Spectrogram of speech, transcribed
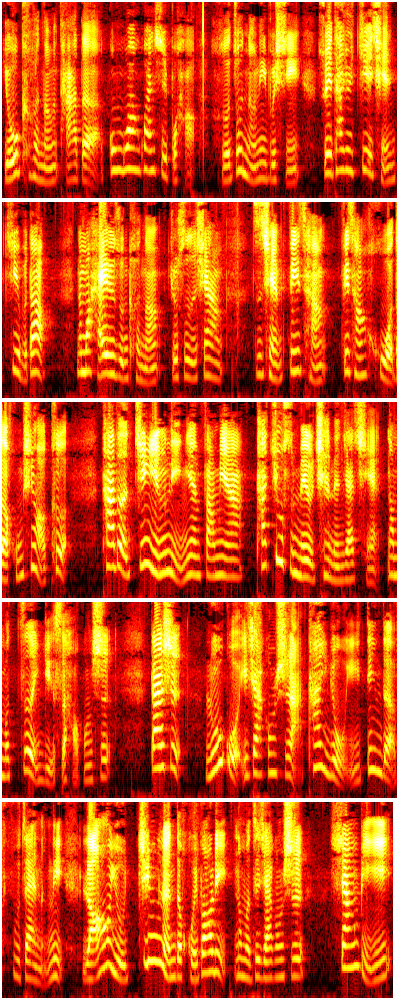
有可能他的公关关系不好，合作能力不行，所以他去借钱借不到。那么还有一种可能，就是像之前非常非常火的鸿星尔克，他的经营理念方面啊，他就是没有欠人家钱，那么这也是好公司。但是如果一家公司啊，它有一定的负债能力，然后有惊人的回报率，那么这家公司相比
